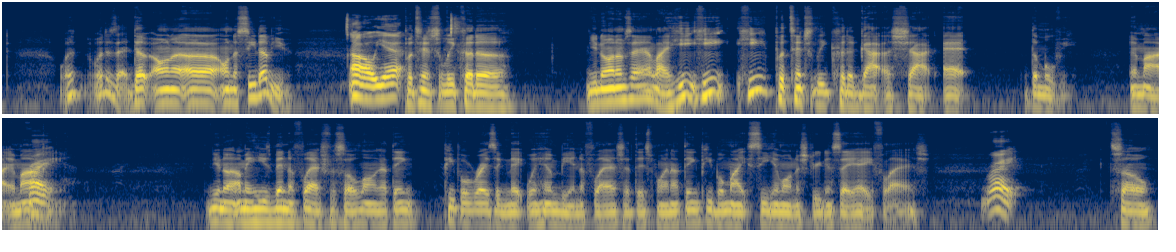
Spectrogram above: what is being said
what what is that on a uh, on the CW Oh yeah. potentially could have you know what I'm saying like he he he potentially could have got a shot at the movie in my in my Right. opinion you know I mean he's been the Flash for so long I think people resonate with him being the Flash at this point I think people might see him on the street and say hey Flash Right. so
